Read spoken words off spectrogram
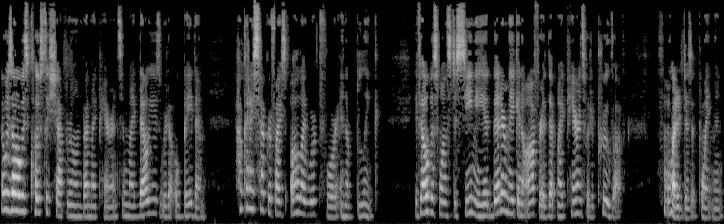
I was always closely chaperoned by my parents, and my values were to obey them. How could I sacrifice all I worked for in a blink? If Elvis wants to see me, he had better make an offer that my parents would approve of. What a disappointment.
